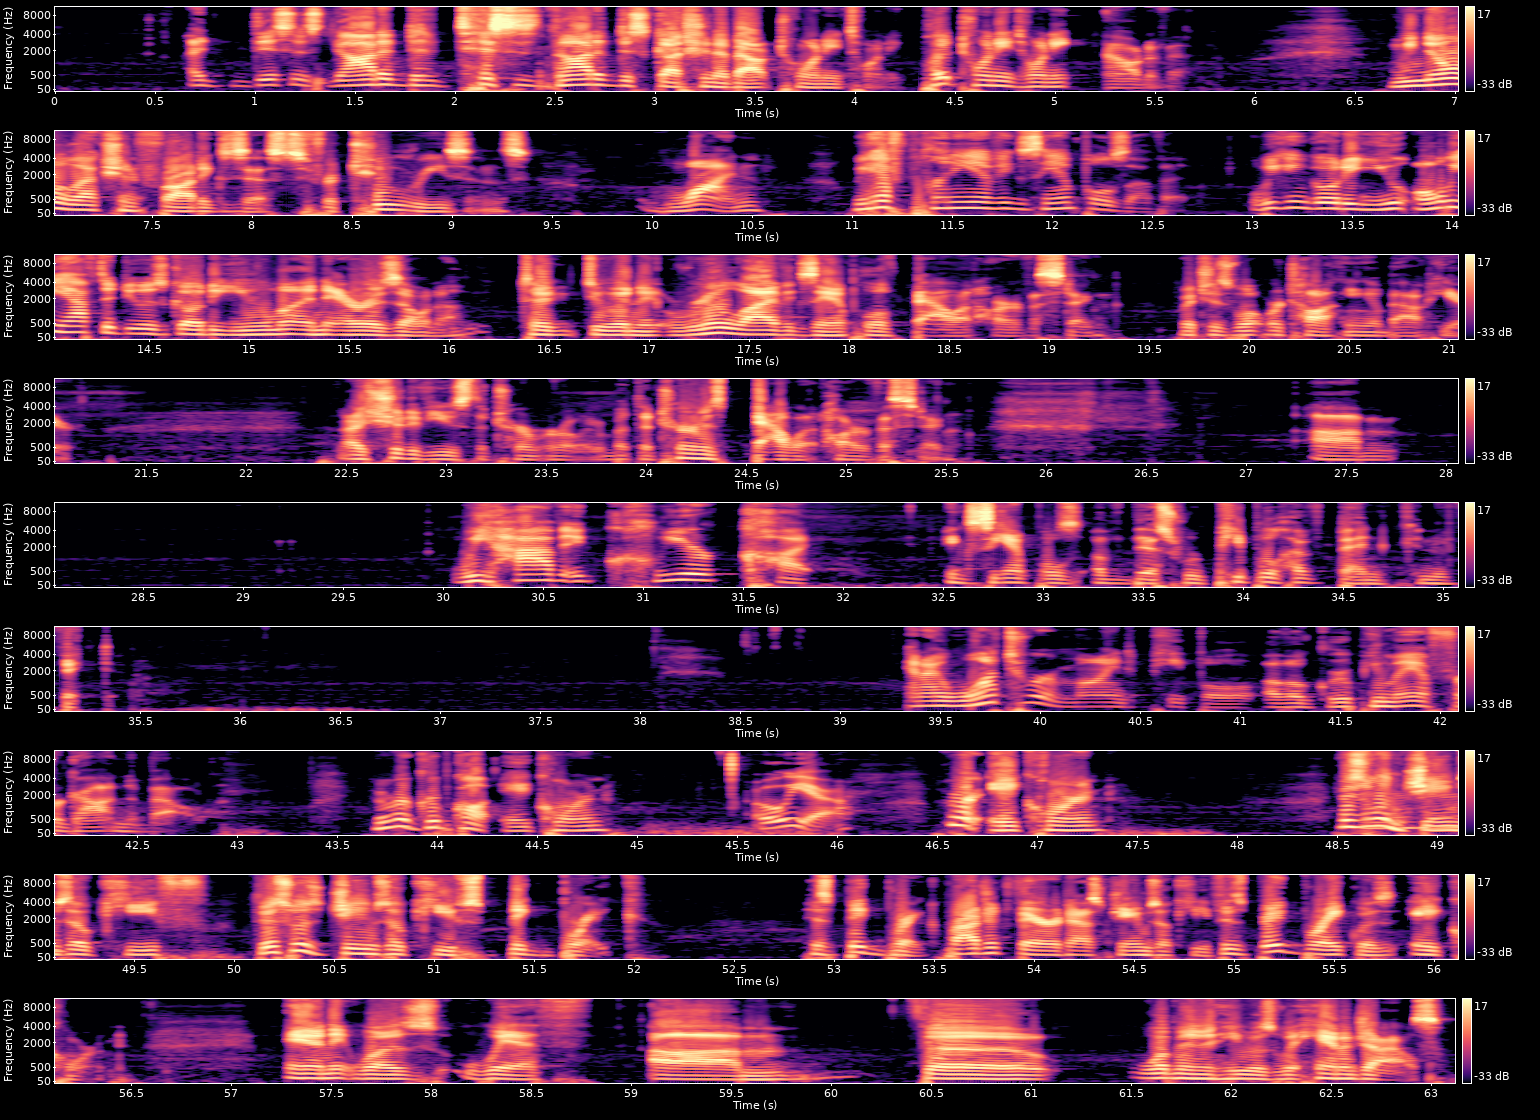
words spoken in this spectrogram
I, this is not a this is not a discussion about 2020. Put 2020 out of it. We know election fraud exists for two reasons. One, we have plenty of examples of it. We can go to you. All we have to do is go to Yuma in Arizona to do a real live example of ballot harvesting, which is what we're talking about here. I should have used the term earlier, but the term is ballot harvesting. Um, we have a clear cut examples of this where people have been convicted. And I want to remind people of a group you may have forgotten about. Remember a group called Acorn? Oh yeah. Remember Acorn? This is when James O'Keefe. This was James O'Keefe's big break. His big break. Project Veritas, James O'Keefe. His big break was Acorn. And it was with um, the woman he was with, Hannah Giles.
